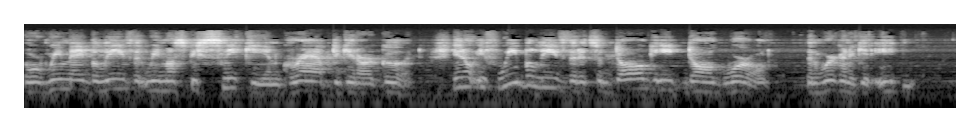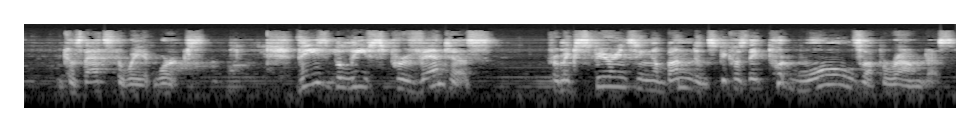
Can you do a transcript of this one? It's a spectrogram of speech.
Or we may believe that we must be sneaky and grab to get our good. You know, if we believe that it's a dog eat dog world, then we're going to get eaten because that's the way it works. These beliefs prevent us from experiencing abundance because they put walls up around us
